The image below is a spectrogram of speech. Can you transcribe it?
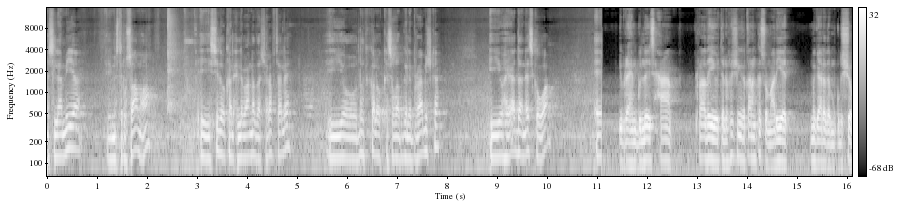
islaamiya iyo mr usama iyo sidoo kale xildhibaanada sharafta leh iyo dadka kale oo ka soo qaybgalay barnaamijka iyo hay'addan escowa ibraahim gudle isxaaq raadayo telefishinka qaranka soomaaliyeed magaalada muqdisho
